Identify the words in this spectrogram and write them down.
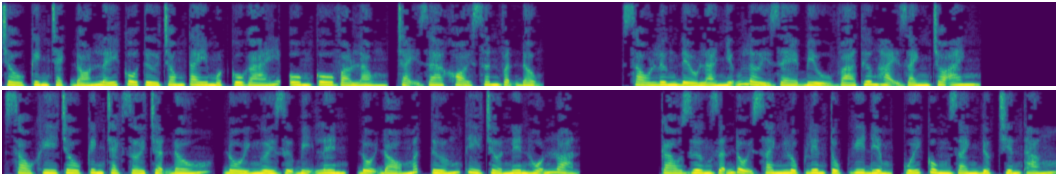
Châu Kinh Trạch đón lấy cô từ trong tay một cô gái, ôm cô vào lòng, chạy ra khỏi sân vận động. Sau lưng đều là những lời dè biểu và thương hại dành cho anh. Sau khi Châu Kinh Trạch rời trận đấu, đổi người dự bị lên, đội đỏ mất tướng thì trở nên hỗn loạn. Cao Dương dẫn đội xanh lục liên tục ghi điểm, cuối cùng giành được chiến thắng.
